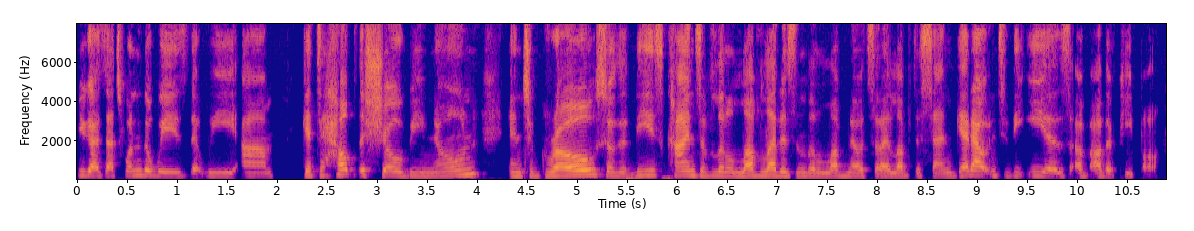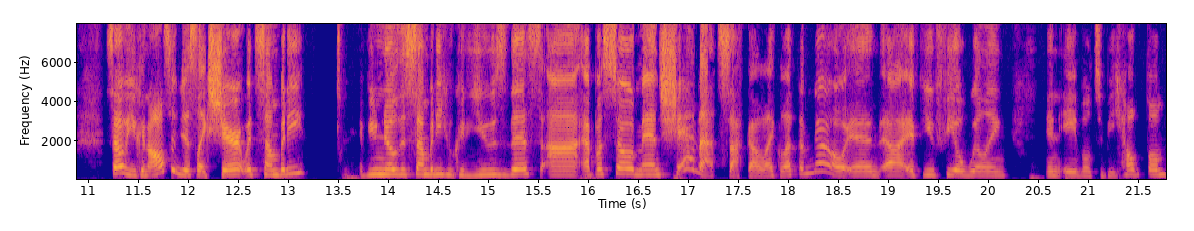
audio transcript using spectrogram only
you guys, that's one of the ways that we um, get to help the show be known and to grow so that these kinds of little love letters and little love notes that I love to send get out into the ears of other people. So you can also just like share it with somebody. If you know that somebody who could use this uh, episode, man, share that sucker. Like let them know. And uh, if you feel willing and able to be helpful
